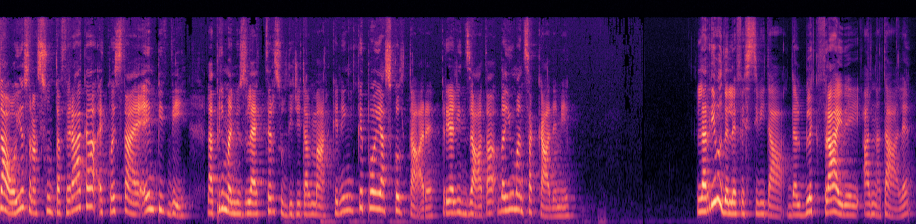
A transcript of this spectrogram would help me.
Ciao, io sono Assunta Feraca e questa è MPV, la prima newsletter sul digital marketing che puoi ascoltare, realizzata da Humans Academy. L'arrivo delle festività, dal Black Friday al Natale,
